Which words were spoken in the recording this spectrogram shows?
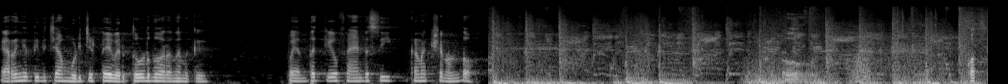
ഇറങ്ങി തിരിച്ചാൽ മുടിച്ചിട്ടേ വരുത്തോളൂ എന്ന് പറയുന്ന നമുക്ക് അപ്പോൾ എന്തൊക്കെയോ ഫാൻറ്റസി കണക്ഷൻ ഉണ്ടോ ഓ കൊത്ത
